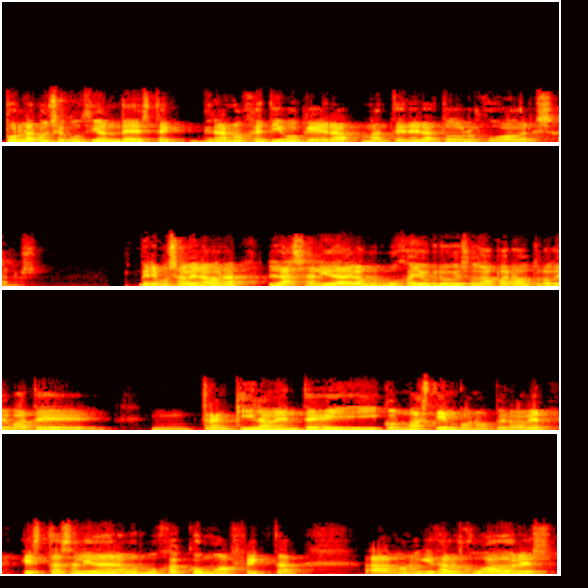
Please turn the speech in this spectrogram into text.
por la consecución de este gran objetivo que era mantener a todos los jugadores sanos. Veremos a ver ahora la salida de la burbuja. Yo creo que eso da para otro debate mm, tranquilamente y, con más tiempo, ¿no? Pero a ver esta salida de la burbuja cómo afecta a, bueno, quizá los jugadores,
